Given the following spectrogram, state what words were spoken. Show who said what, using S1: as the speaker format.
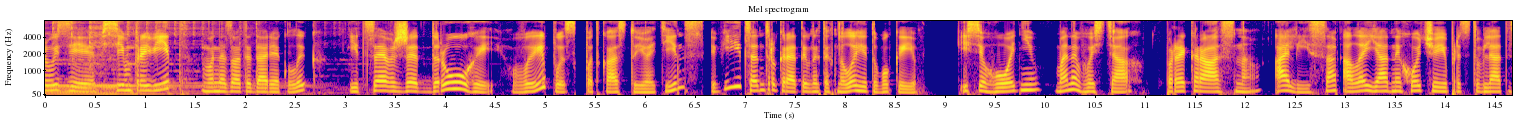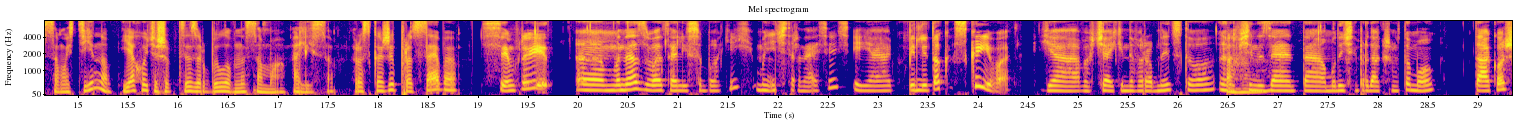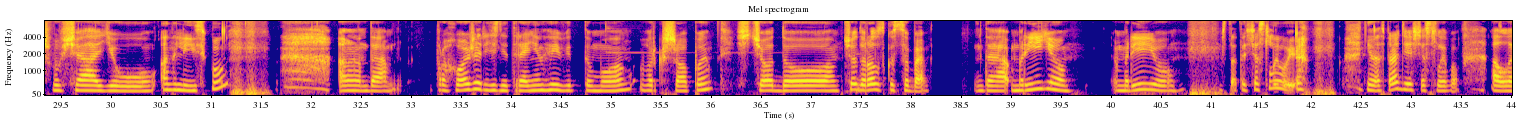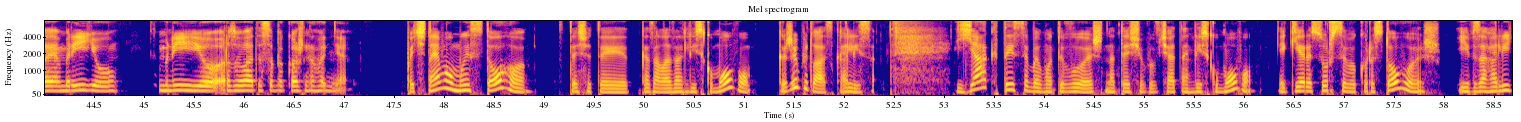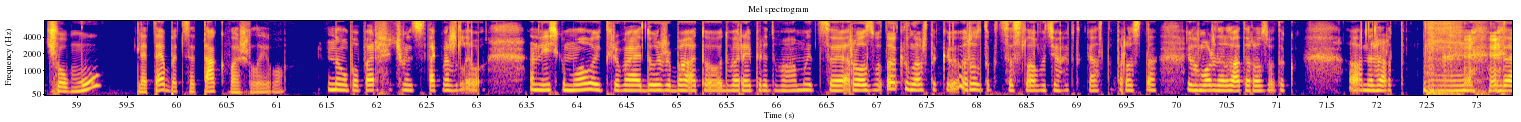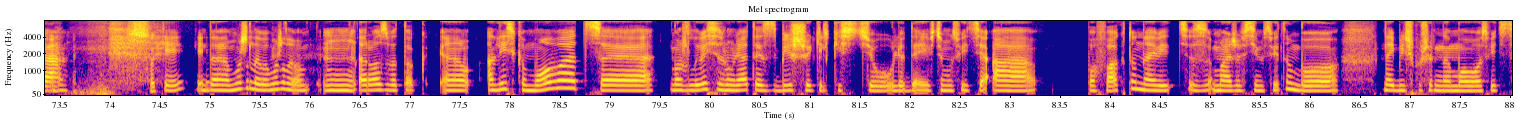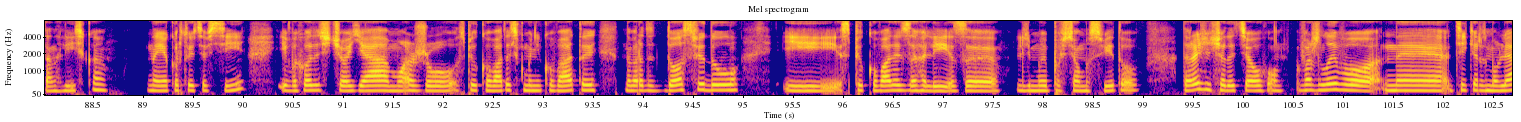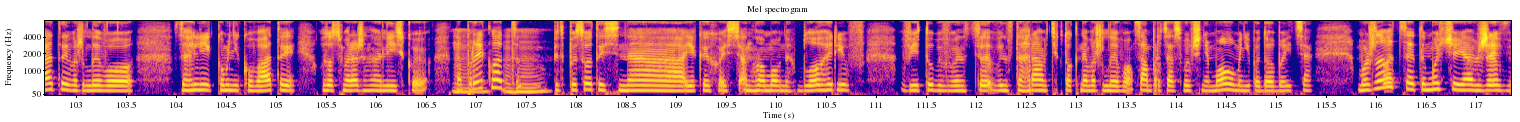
S1: Друзі, всім привіт! Мене звати Дар'я Кулик, і це вже другий випуск подкасту UATINS від Центру креативних технологій Тому Київ. І сьогодні в мене в гостях прекрасна Аліса, але я не хочу її представляти самостійно. Я хочу, щоб це зробила вона сама. Аліса, розкажи про себе.
S2: Всім привіт! Е, Мене звати Аліса Бокій, мені 14, і я підліток з Києва. Я вивчаю кіновиробництво, графічний дизайн та музичний продакшн тому. Також вивчаю англійську. А, да. Проходжу різні тренінги від тому, воркшопи щодо, щодо розвитку себе. Да, мрію, мрію стати щасливою. Ні, насправді я щаслива, але мрію, мрію розвивати себе кожного дня.
S1: Почнемо ми з того, те, що ти казала за англійську мову. Скажи, будь ласка, Аліса, як ти себе мотивуєш на те, щоб вивчати англійську мову? Які ресурси використовуєш? І взагалі, чому для тебе це так важливо?
S2: Ну, по-перше, чому це так важливо? Англійська мова відкриває дуже багато дверей перед вами. Це розвиток. Знову ж таки, розвиток це слово цього підкасту. Просто його можна назвати розвиток, а, не жарт. Да.
S1: Окей.
S2: Да, можливо, можливо. Розвиток. Е, Англійська мова це можливість розмовляти з більшою кількістю людей в цьому світі. А по факту навіть з майже всім світом, бо найбільш поширена мова у світі це англійська. Нею користуються всі, і виходить, що я можу спілкуватись, комунікувати, набрати досвіду і спілкуватись взагалі з людьми по всьому світу. До речі, щодо цього важливо не тільки розмовляти, важливо взагалі комунікувати у соцмережах англійською. Наприклад,
S1: Мгм.
S2: підписуватись на якихось англомовних блогерів в Ютубі, в Інстаграм, в Тікток неважливо. Сам процес вивчення мови мені подобається. Можливо, це тому, що я вже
